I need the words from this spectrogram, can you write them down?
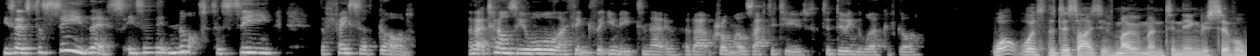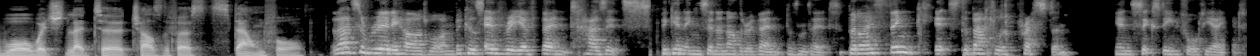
He says, To see this, is it not to see the face of God? And that tells you all, I think, that you need to know about Cromwell's attitude to doing the work of God. What was the decisive moment in the English Civil War which led to Charles I's downfall? That's a really hard one because every event has its beginnings in another event, doesn't it? But I think it's the Battle of Preston in 1648.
